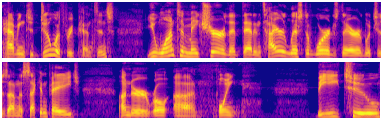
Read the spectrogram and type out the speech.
having to do with repentance. You want to make sure that that entire list of words there, which is on the second page under uh, point B2B,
